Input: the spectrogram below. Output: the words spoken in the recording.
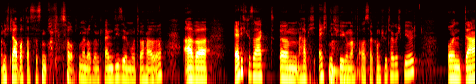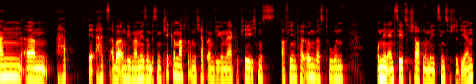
Und ich glaube auch, dass das ein Grund ist, warum ich immer noch so einen kleinen Dieselmotor habe. Aber ehrlich gesagt ähm, habe ich echt nicht viel gemacht, außer Computer gespielt. Und dann ähm, hat es aber irgendwie bei mir so ein bisschen Klick gemacht und ich habe irgendwie gemerkt, okay, ich muss auf jeden Fall irgendwas tun, um den NC zu schaffen und Medizin zu studieren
